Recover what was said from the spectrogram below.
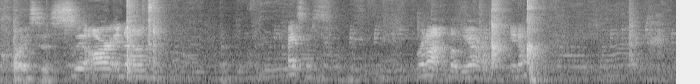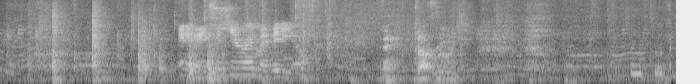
Crisis. we are in a crisis. We're not, but we are. You know. Anyway, since you ruined my video. Eh, not ruined.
